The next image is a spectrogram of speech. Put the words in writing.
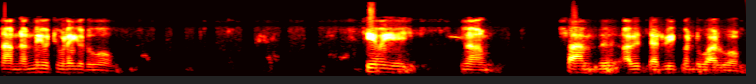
நாம் நன்மை விட்டு விலகிவிடுவோம். தீமையை நாம் சார்ந்து அதை தழுவிக்கொண்டு வாழ்வோம்.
